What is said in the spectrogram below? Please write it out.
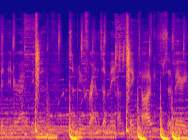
Been interacting with some new friends I made on TikTok. It's a very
